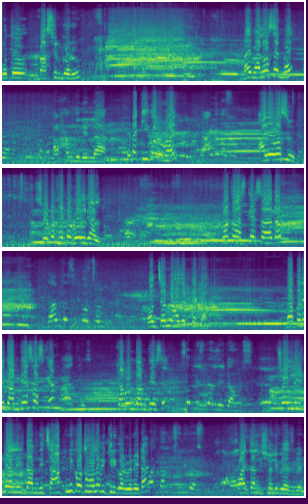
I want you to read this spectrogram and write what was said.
মতো বাসুর গরু। ভাই ভালো আছেন ভাই? আলহামদুলিল্লাহ। এটা কি গরু ভাই? আরে বাসুর ছোটখাটো গোলগাল কত আজকের চা দাম? দাম যাচ্ছে পঞ্চান্ন। পঞ্চান্ন হাজার টাকা। ব্যাপারী দাম দিয়েছে আজকে? হ্যাঁ কেমন দাম দিয়েছে? চল্লিশ বিয়াল্লিশ দাম দিচ্ছে। আপনি কত হলে বিক্রি করবেন এটা? পঁয়তাল্লিশ হলে বেচবেন।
